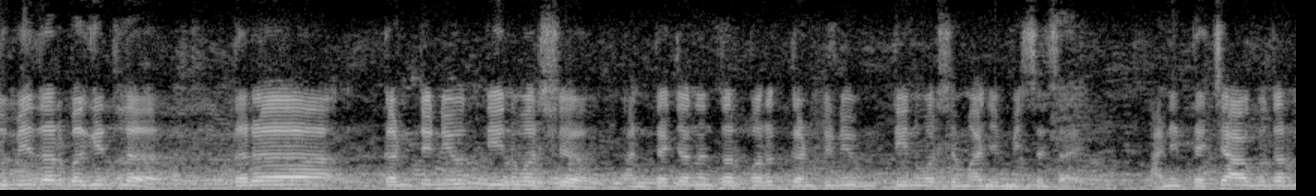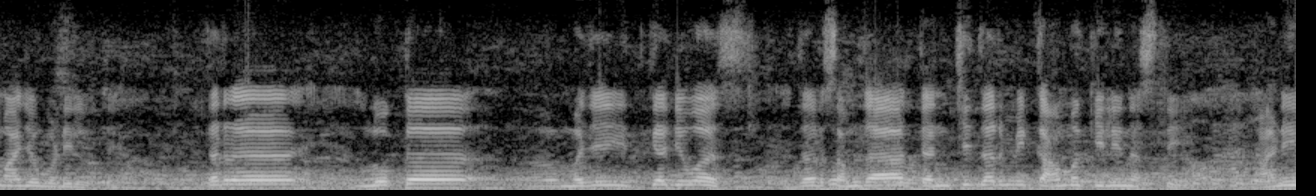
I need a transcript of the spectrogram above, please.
तुम्ही जर बघितलं तर कंटिन्यू तीन वर्ष आणि त्याच्यानंतर परत कंटिन्यू तीन वर्ष माझी मिसेस आहे आणि त्याच्या अगोदर माझे वडील होते. तर लोक म्हणजे इतके दिवस जर समजा त्यांची जर मी कामं केली नसती आणि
